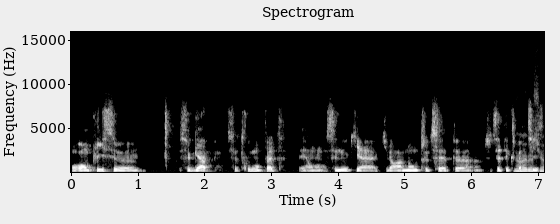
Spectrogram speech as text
on, remplit ce, ce, gap, ce trou, en fait, et c'est nous qui, qui, leur amenons toute cette, euh, toute cette expertise.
